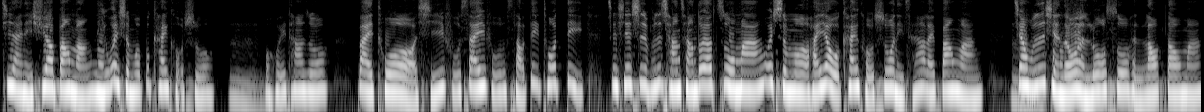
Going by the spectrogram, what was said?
既然你需要帮忙，你为什么不开口说？嗯，我回他说。拜托，洗衣服、晒衣服、扫地、拖地，这些事不是常常都要做吗？为什么还要我开口说你才要来帮忙？这样不是显得我很啰嗦、很唠叨吗？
